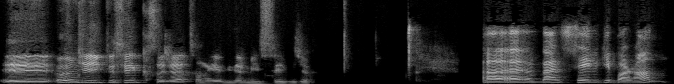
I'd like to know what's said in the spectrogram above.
Ee, öncelikle seni kısaca tanıyabilir miyiz Sevgi'ciğim? Ee, ben Sevgi Baran.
